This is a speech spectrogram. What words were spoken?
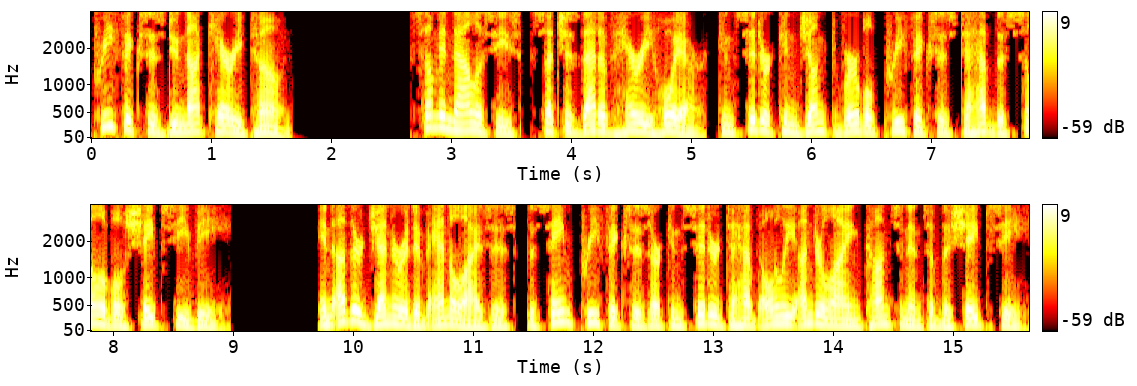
Prefixes do not carry tone. Some analyses, such as that of Harry Hoijer, consider conjunct verbal prefixes to have the syllable shape CV. In other generative analyses, the same prefixes are considered to have only underlying consonants of the shape C.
